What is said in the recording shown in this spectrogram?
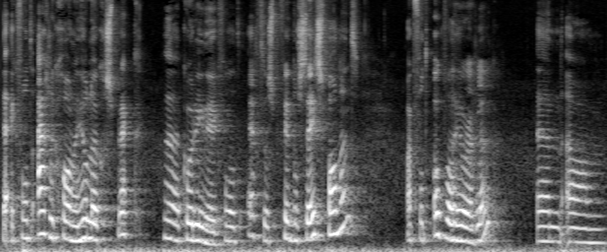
Ja, ik vond het eigenlijk gewoon een heel leuk gesprek, Corine. Ik vond het echt, ik vind het nog steeds spannend. Maar ik vond het ook wel heel erg leuk. En um,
